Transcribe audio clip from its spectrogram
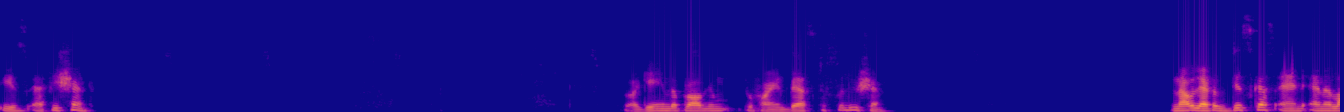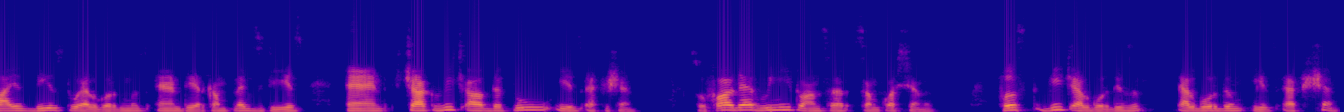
is efficient. So again the problem to find best solution. Now let us discuss and analyze these two algorithms and their complexities and check which of the two is efficient. So for that we need to answer some questions. First, which algorithm algorithm is efficient?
